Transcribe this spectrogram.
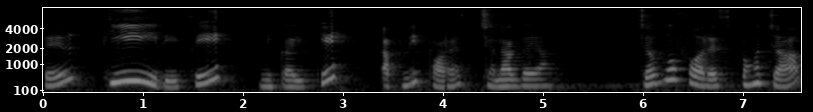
फिर धीरे से निकल के अपने फॉरेस्ट चला गया। जब वो फॉरेस्ट पहुँचा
